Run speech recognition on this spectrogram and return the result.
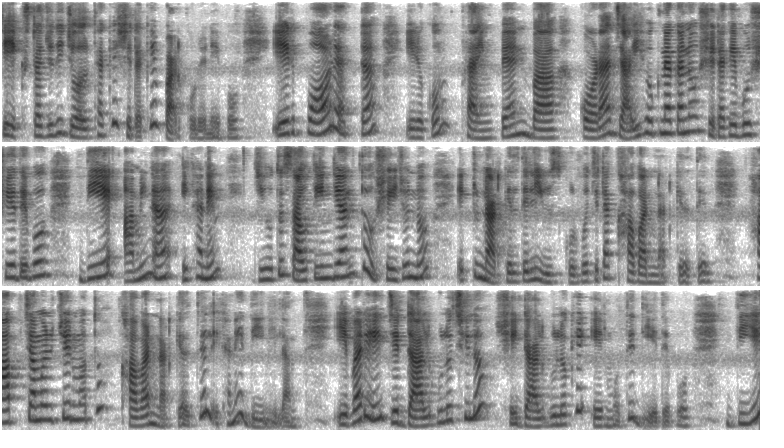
যে এক্সট্রা যদি জল থাকে, সেটাকে বার করে নেব। এরপর একটা এরকম ফ্রাইং প্যান বা কড়া যাই হোক না কেন, সেটাকে বসিয়ে দেব। দিয়ে আমি না এখানে যেহেতু সাউথ ইন্ডিয়ান তো, সেই জন্য একটু নারকেল তেল ইউজ করব, যেটা খাবার নারকেল তেল। হাফ চামচের মতো খাবার নারকেল তেল এখানে দিয়ে নিলাম। এবারে যে ডালগুলো ছিল, সেই ডালগুলোকে এর মধ্যে দিয়ে দেব। দিয়ে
